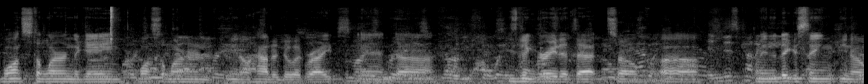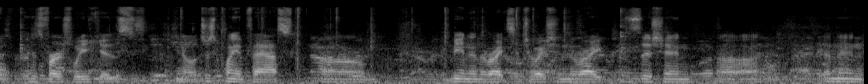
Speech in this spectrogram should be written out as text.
wants to learn the game, wants to learn, you know, how to do it right, and uh, he's been great at that. So, uh, I mean, the biggest thing, you know, his first week is, you know, just playing fast, um, being in the right situation, the right position, uh, and then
